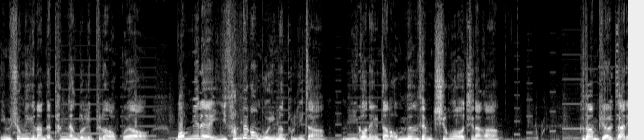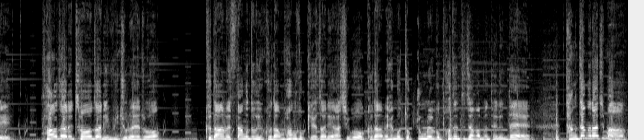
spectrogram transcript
임시용이긴 한데 당장 돌릴 필요는 없고요. 먼 미래에 2, 300원 모이면 돌리자. 음, 이거는 일단 없는 셈 치고 지나가. 그 다음 별자리. 4원짜리 1000원짜리 위주로 해줘 그 다음에 쌍둥이 그 다음 황소 개자리 하시고 그 다음에 행운 쪽 쭉 밀고 퍼센트장 하면 되는데 당장은 하지마.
